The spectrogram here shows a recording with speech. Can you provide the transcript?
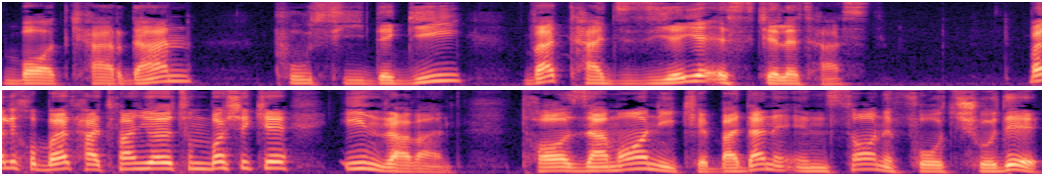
باد کردن پوسیدگی و تجزیه اسکلت هست. ولی خب باید حتما یادتون باشه که این روند تا زمانی که بدن انسان فوت شده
